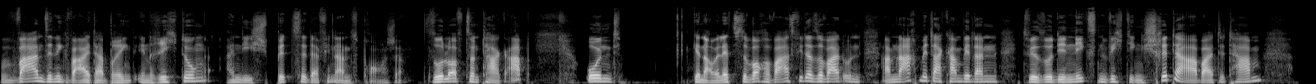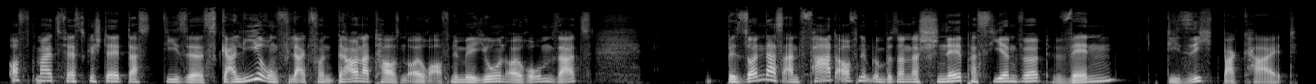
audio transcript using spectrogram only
wahnsinnig weiterbringt in Richtung an die Spitze der Finanzbranche. So läuft so ein Tag ab und Genau, letzte Woche war es wieder soweit und am Nachmittag haben wir dann, als wir so die nächsten wichtigen Schritte erarbeitet haben, oftmals festgestellt, dass diese Skalierung vielleicht von 300.000 Euro auf eine Million Euro Umsatz besonders an Fahrt aufnimmt und besonders schnell passieren wird, wenn die Sichtbarkeit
